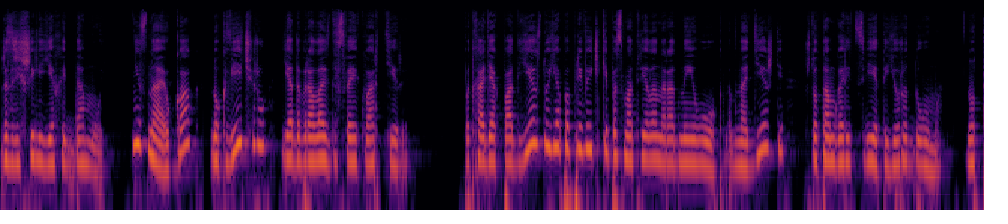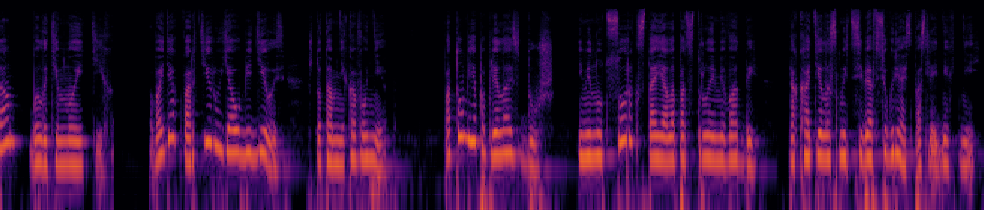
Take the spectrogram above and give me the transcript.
разрешили ехать домой. Не знаю как, но к вечеру я добралась до своей квартиры. Подходя к подъезду, я по привычке посмотрела на родные окна в надежде, что там горит свет ее роддома. Но там было темно и тихо. Войдя в квартиру, я убедилась, что там никого нет. Потом я поплелась в душ и минут сорок стояла под струями воды. Так хотела смыть с себя всю грязь последних дней.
